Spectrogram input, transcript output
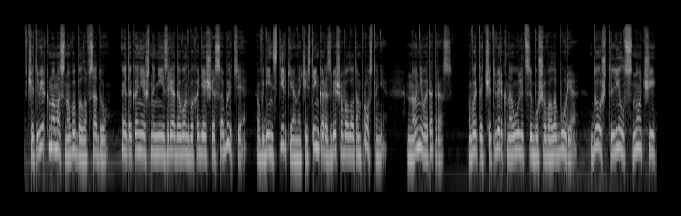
В четверг мама снова была в саду. Это, конечно, не из ряда вон выходящее событие. В день стирки она частенько развешивала там простыни. Но не в этот раз. В этот четверг на улице бушевала буря. Дождь лил с ночи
